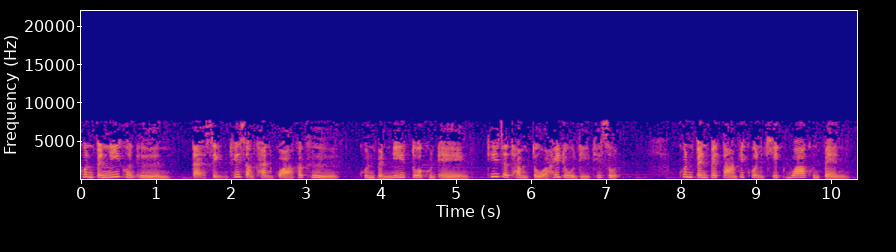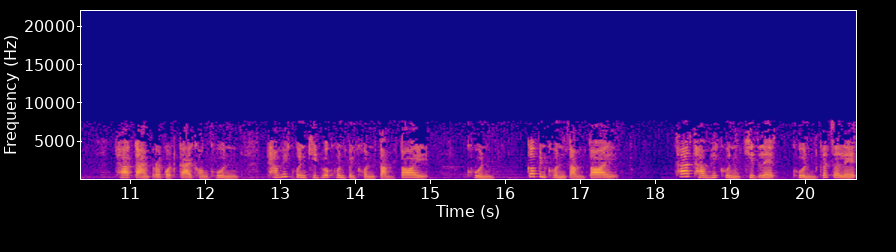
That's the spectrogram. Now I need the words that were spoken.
คุณเป็นหนี้คนอื่น แต่สิ่งที่สำคัญกว่าก็คือ คุณเป็นหนี้ตัวคุณเองที่จะทำตัวให้ดูดีที่สุด คุณเป็นไปตามที่คุณคิดว่าคุณเป็น ถ้าการปรากฏกายของคุณทำให้คุณคิดว่าคุณเป็นคนต่ำต้อย คุณก็เป็นคนต่ำต้อย ถ้าทำให้คุณคิดเล็ก คุณก็จะเล็ก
